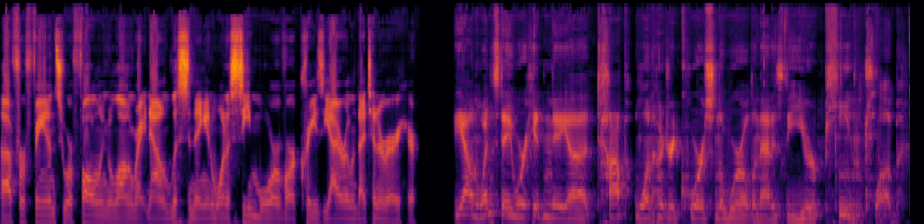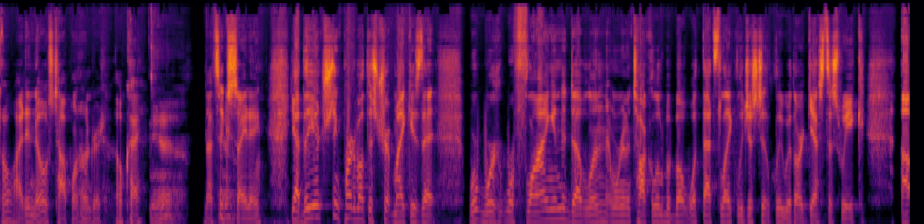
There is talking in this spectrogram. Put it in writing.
uh, for fans who are following along right now and listening and want to see more more of our crazy Ireland itinerary here. Yeah, on Wednesday we're hitting a uh, top 100 course in the world, and that is the European Club. Oh, I didn't know it was top 100. Okay. Yeah. That's yeah. exciting. Yeah, the interesting part about this trip, Mike, is that we're, we're, we're flying into Dublin, and we're going to talk a little bit about what that's like logistically with our guest this week. Uh,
